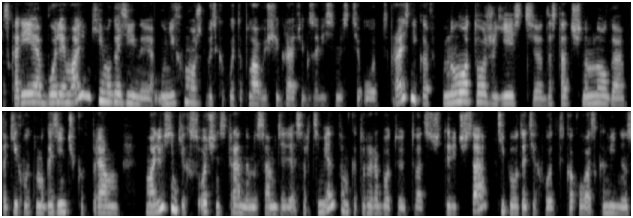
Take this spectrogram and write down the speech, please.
Скорее, более маленькие магазины, у них может быть какой-то плавающий график в зависимости от праздников, но тоже есть э, достаточно много таких вот магазинчиков прям малюсеньких с очень странным, на самом деле, ассортиментом, которые работают 24 часа, типа вот этих вот, как у вас, convenience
